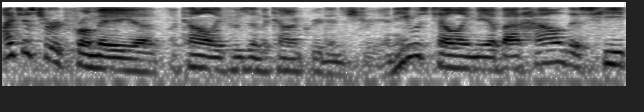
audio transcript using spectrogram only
I just heard from a, uh, a colleague who's in the concrete industry, and he was telling me about how this heat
